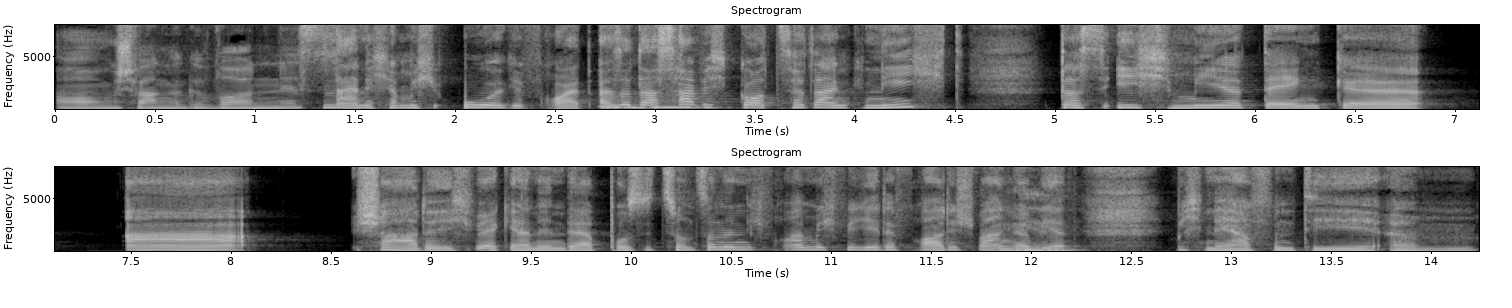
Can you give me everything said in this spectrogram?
ähm, schwanger geworden ist? Nein, ich habe mich urgefreut. Also das habe ich Gott sei Dank nicht, dass ich mir denke, ah, schade, ich wäre gerne in der Position, sondern ich freue mich für jede Frau, die schwanger Ja. wird. Mich nerven die, ähm,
